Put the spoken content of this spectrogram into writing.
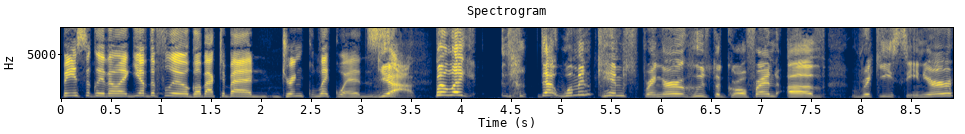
basically they're like, you have the flu, go back to bed, drink liquids. Yeah. But like that woman Kim Springer, who's the girlfriend of Ricky Senior,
